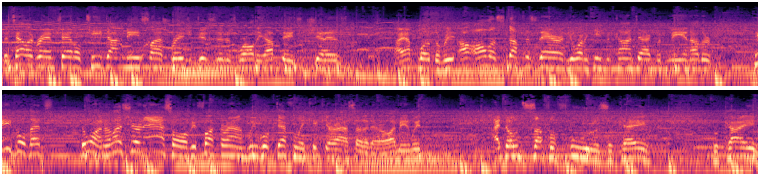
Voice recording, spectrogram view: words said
The Telegram channel, t.me slash RagingDissident is where all the updates and shit is. I upload the re- all the stuff is there. If you want to keep in contact with me and other people, that's the one. Unless you're an asshole, if you fuck around, we will definitely kick your ass out of there. I mean, we, I don't suffer fools, okay? Okay.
